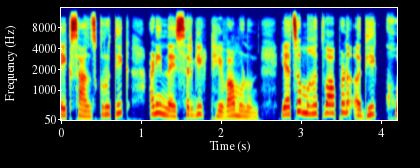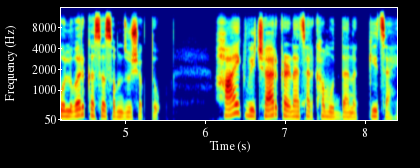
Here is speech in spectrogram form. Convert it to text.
एक सांस्कृतिक आणि नैसर्गिक ठेवा म्हणून याचं महत्त्व आपण अधिक खोलवर कसं समजू शकतो? हा एक विचार करण्यासारखा मुद्दा नक्कीच आहे.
